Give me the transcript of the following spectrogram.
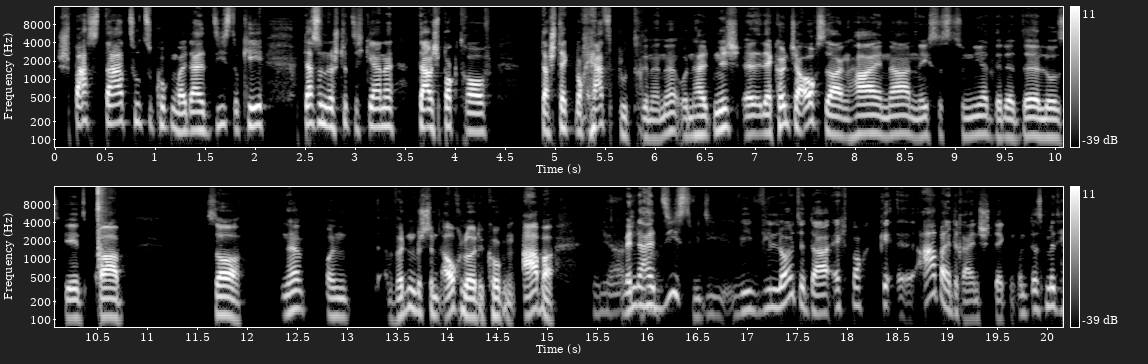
Spaß, da zuzugucken, weil du halt siehst, okay, das unterstütze ich gerne, da habe ich Bock drauf, da steckt noch Herzblut drin, ne? Und halt nicht, äh, der könnte ja auch sagen, hi, na, nächstes Turnier, da, da, da, los geht's, bab. So, ne? Und würden bestimmt auch Leute gucken. Aber Ja, wenn du klar. halt siehst, wie, die, wie, wie Leute da echt noch ge- äh, Arbeit reinstecken und das mit Dann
